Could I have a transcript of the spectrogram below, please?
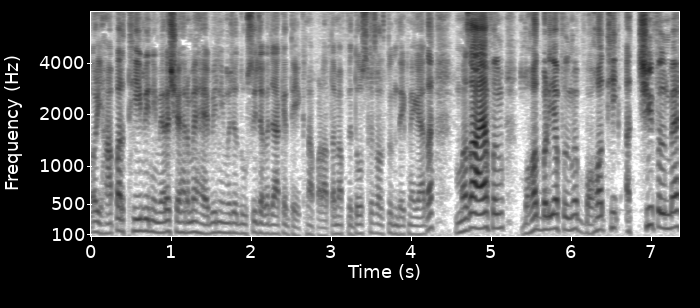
और यहाँ पर थी भी नहीं मेरे शहर में है भी नहीं मुझे दूसरी जगह जाकर देखना पड़ा था। मैं अपने दोस्त के साथ फ़िल्म देखने गया था। मज़ा आया फ़िल्म, बहुत बढ़िया फ़िल्म है, बहुत ही अच्छी फ़िल्म है।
